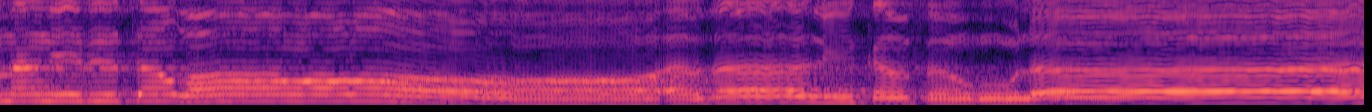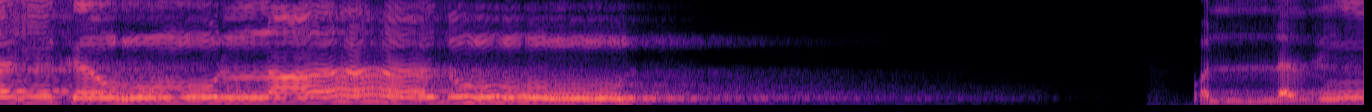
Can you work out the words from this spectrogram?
فمن ابتغى وراء ذلك فأولئك هم العادون. والذين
